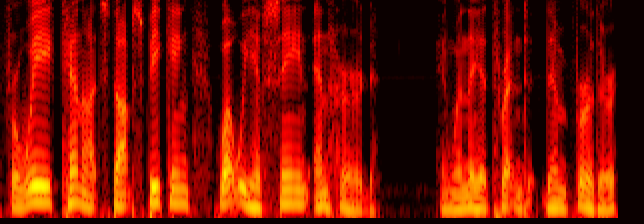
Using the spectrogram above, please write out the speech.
For we cannot stop speaking what we have seen and heard. And when they had threatened them further,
